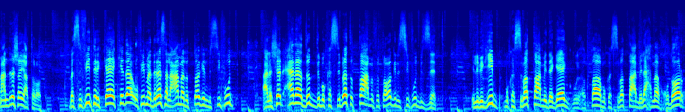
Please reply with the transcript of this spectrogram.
ما عندناش أي اعتراض. بس في تركاية كده وفي مدرسة لعمل الطاجن بال seafood علشان أنا ضد مكسبات الطعم في طواجن ال seafood بالذات. اللي بيجيب مكسبات طعم دجاج ويحطها مكسبات طعم لحمة خضار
